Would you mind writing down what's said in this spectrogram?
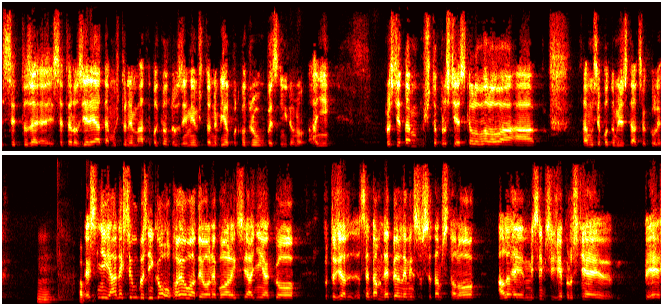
se to, se to rozjede a tam už to nemáte pod kontrolou. Země už to neměl pod kontrolou vůbec nikdo. No. Ani, prostě tam už to prostě eskalovalo a, a tam už se potom může stát cokoliv. Hmm. A... Nechci, já nechci vůbec nikoho obhajovat, jo, nebo nechci ani jako protože jsem tam nebyl, nevím, co se tam stalo, ale myslím si, že prostě je,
